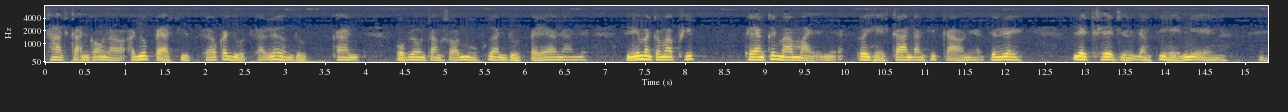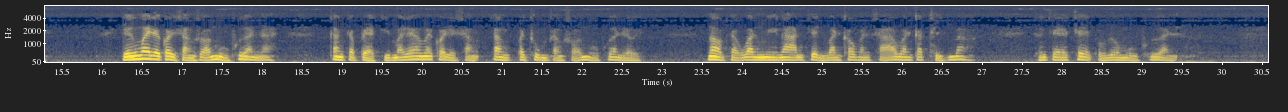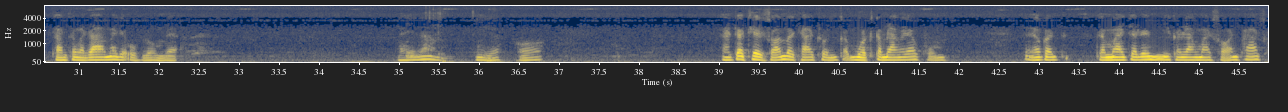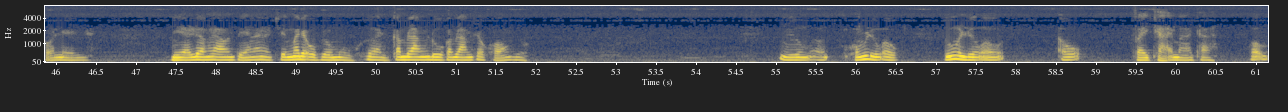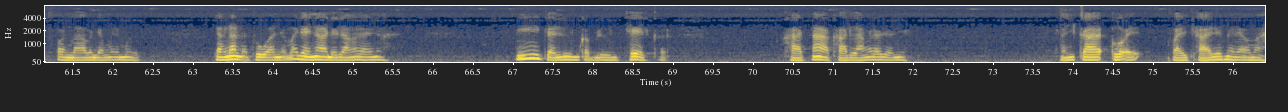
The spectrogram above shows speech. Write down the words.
ชาติการของเราอายุแปดสิบเราก็หยุดแล้วเริ่มหยุดการอบรมสั่งสอนหมู่เพื่อนหยุดไปแล้วนั้นนนี้มันก็มาพลิกแพงขึ้นมาใหม่เนี่ยด้วยเหตุการณ์ดังที่กล่าวเนี่ย จึงได้ได้เทศอย่างที่เห็นนี่เองยังไม่ได้ก็สั่งสอนหมู่เพื่อนนะตั้งจะแปดสิบมาแล้วไม่ค่อยได้สั่งตั้งประชุมสั่งสอนหมู่เพื่อนเลย นอกจากวันมีงานเช่นวันเข้าพรรษาวันกระถิ่นบ้างถึงจะเทศอบรมหมู่เพื่อน ทำธรรมดาไม่ได้อบรมแหละไหนน้ำนี่เหรออ๋อถ้าเทศสอนประชาชนกับหมดกำลังแล้วผม แล้วก็ทำไมจะได้มีกำลังมาสอนพระสอนเองเนี่เรื่องราวมันเป็นอย่างนั้นจึงไม่ได้อบรมหมู่เพื่อนกำลังดูกำลังเจ้าของอยู่ลืมเอาผมลืมเอารู้มันลืมเอา เอา ไฟฉายมาค่ะ เพราะตอนมามันยังไม่มืด อย่างนั้นทัวเนี่ยไม่ได้หน้าได้หลังอะไรนะนี่จะลืมกับลืมเทศก็ ขาดหน้าขาดหลังแล้วเดี๋ยวนี้นาฬิกาโอ้ยไฟฉายเลยไม่ได้เอามา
